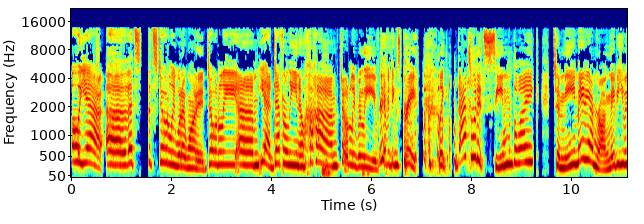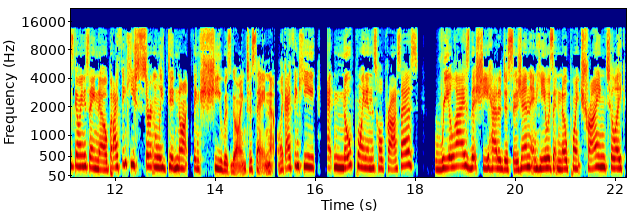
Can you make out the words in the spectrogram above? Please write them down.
oh yeah uh that's that's totally what i wanted totally um yeah definitely you know haha i'm totally relieved everything's great like that's what it seemed like to me. Maybe I'm wrong. Maybe he was going to say no, but I think he certainly did not think she was going to say no. Like I think he at no point in this whole process realized that she had a decision and he was at no point trying to like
